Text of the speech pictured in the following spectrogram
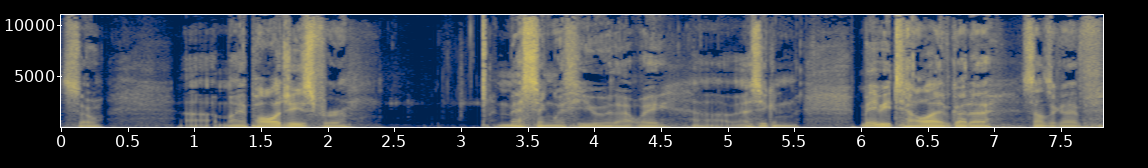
So, uh, my apologies for messing with you that way. Uh, as you can maybe tell, I've got a sounds like I've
